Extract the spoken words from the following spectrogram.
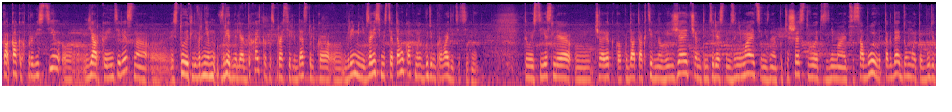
как, как их провести, э, ярко и интересно, э, и стоит ли, вернее, вредно ли отдыхать, как вы спросили, да, столько э, времени, в зависимости от того, как мы будем проводить эти дни. То есть, если человек куда-то активно выезжает, чем-то интересным занимается, не знаю, путешествует, занимается собой, вот тогда, я думаю, это будет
